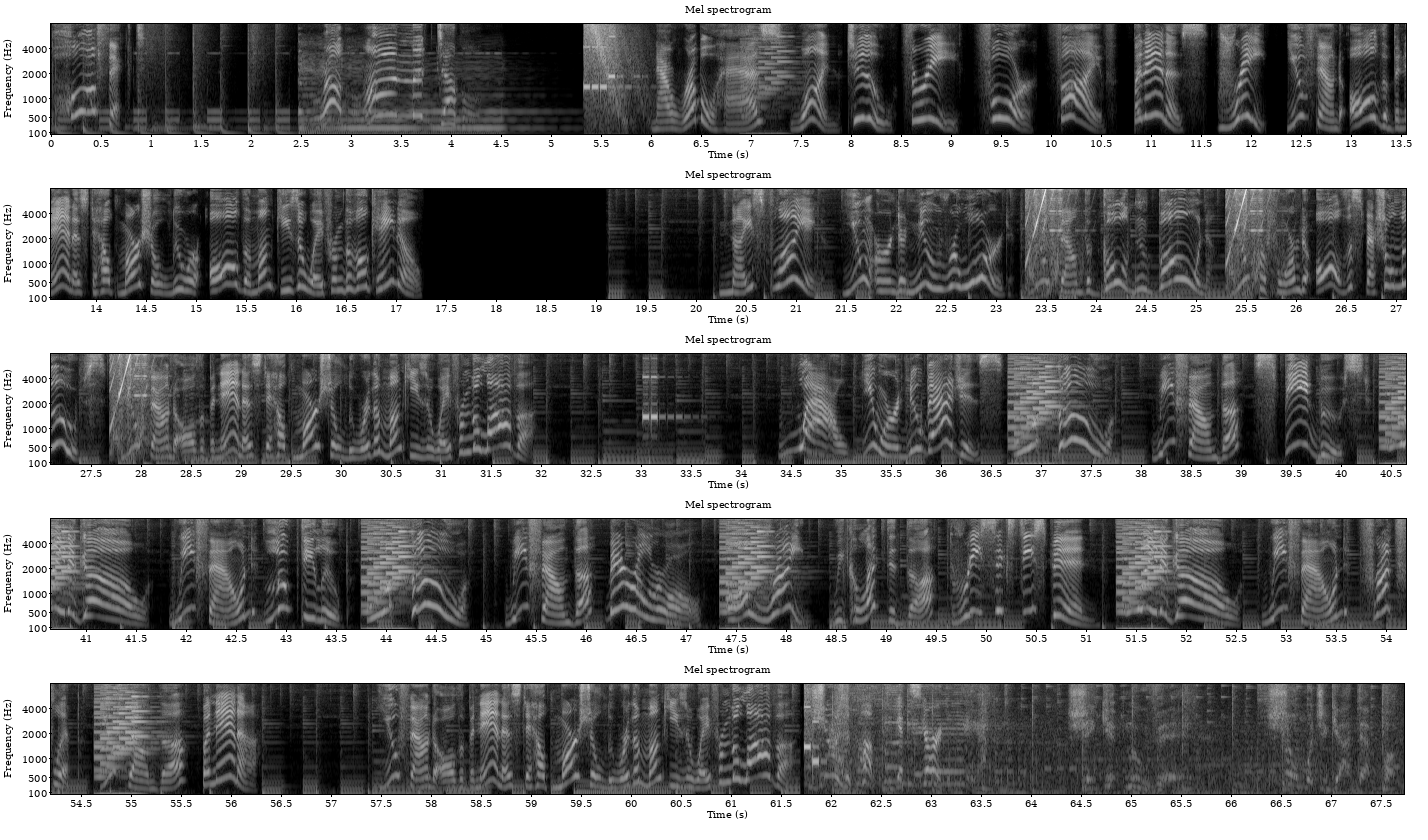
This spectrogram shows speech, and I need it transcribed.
Perfect! Rub on the double! Now Rubble has one, two, three, four, five bananas. Great! You found all the bananas to help Marshall lure all the monkeys away from the volcano. Nice flying! You earned a new reward! You found the golden bone! You performed all the special moves! You found all the bananas to help Marshall lure the monkeys away from the lava! Wow! You earned new badges! Woohoo! We found the Speed Boost! Way to go! We found Loop-de-Loop! Woohoo! We found the Barrel Roll! All right! We collected the 360 Spin! Way to go! We found Front Flip! You found the Banana! You found all the bananas to help Marshall lure the monkeys away from the lava! Choose a pup to get started. Shake it, move it. Show 'em what you got, that pup.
